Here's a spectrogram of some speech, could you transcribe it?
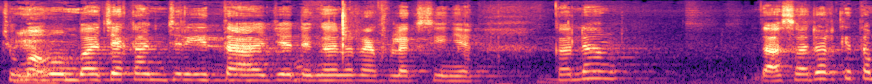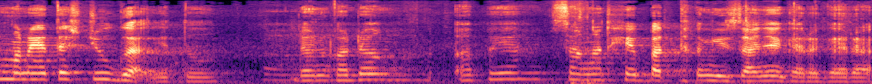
Cuma Iya. membacakan cerita aja dengan refleksinya. Kadang tak sadar kita menetes juga gitu. Dan kadang apa ya sangat hebat tangisannya gara-gara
